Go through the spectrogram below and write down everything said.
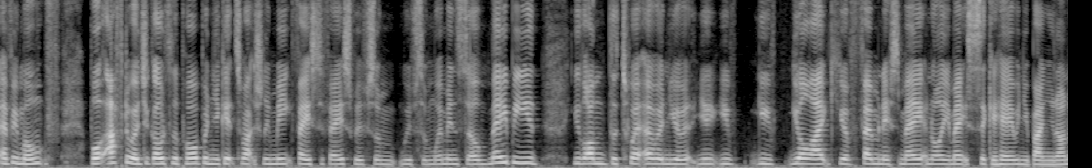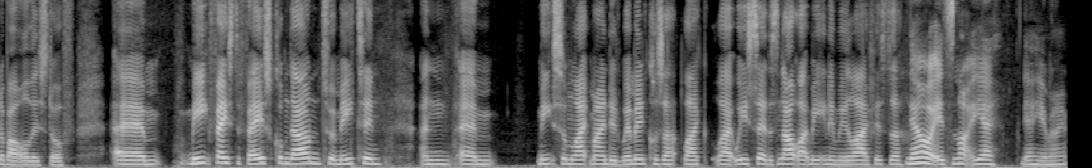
every month, but afterwards you go to the pub and you get to actually meet face to face with some with some women. So maybe you you're on the Twitter and you you you you you're like your feminist mate and all your mates are sick of hearing you banging on about all this stuff. Um, meet face to face. Come down to a meeting and um, meet some like-minded women because like like we said, it's not like meeting in real life, is there? No, it's not. Yeah, yeah, you're right.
